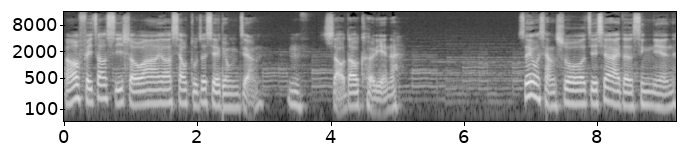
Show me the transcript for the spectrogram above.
然后肥皂洗手啊，要消毒这些不用讲，嗯，少到可怜呐。所以我想说，接下来的新年，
